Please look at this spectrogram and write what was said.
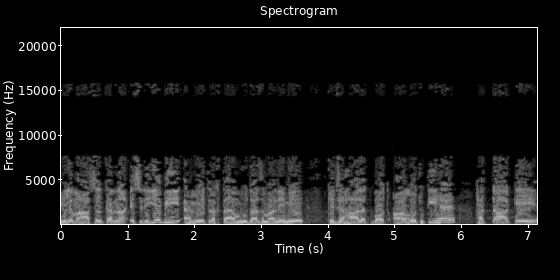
علم حاصل کرنا اس لیے بھی اہمیت رکھتا ہے موجودہ زمانے میں کہ جہالت بہت عام ہو چکی ہے، حتیٰ کہ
